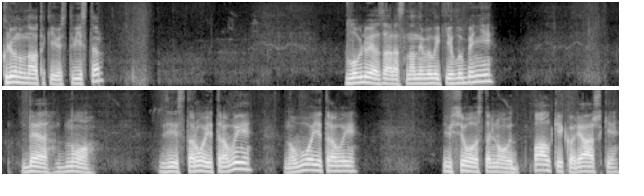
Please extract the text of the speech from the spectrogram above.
Клюнув на такий ось твістер. Ловлю я зараз на невеликій глибині, де дно зі старої трави, нової трави і всього остального палки, коряшки.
